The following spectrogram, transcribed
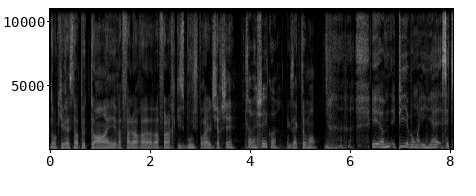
Donc il reste un peu de temps et il va falloir, euh, va falloir qu'il se bouge pour aller le chercher. Cravacher, quoi. Exactement. et, euh, et, puis, bon, il y a cette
